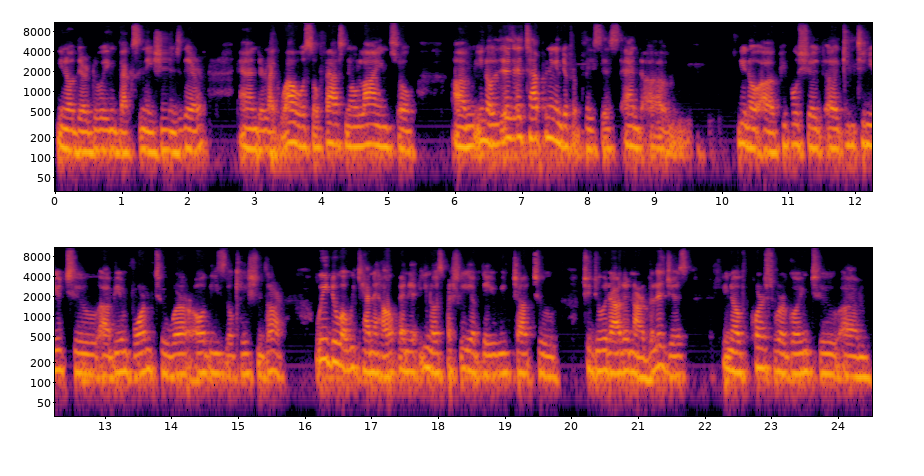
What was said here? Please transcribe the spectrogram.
you know, they're doing vaccinations there and they're like, wow, it was so fast, no line. So, um, you know, it, it's happening in different places. And, um, you know, uh, people should uh, continue to uh, be informed to where all these locations are. We do what we can to help. And, it, you know, especially if they reach out to, to do it out in our villages, you know, of course, we're going to um,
